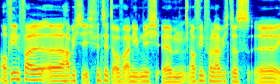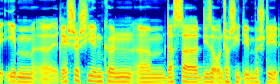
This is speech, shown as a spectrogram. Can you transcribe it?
Auf jeden Fall äh, habe ich, ich finde es jetzt auf Anhieb nicht, ähm, auf jeden Fall habe ich das äh, eben äh, recherchieren können, ähm, dass da dieser Unterschied eben besteht.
